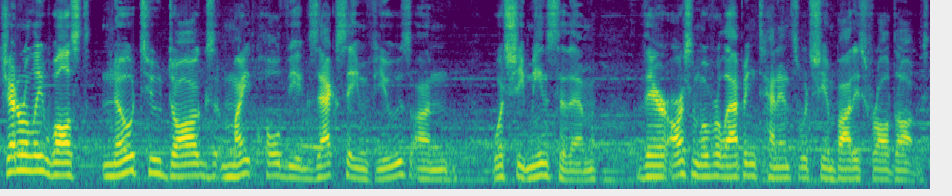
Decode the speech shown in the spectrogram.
Generally, whilst no two dogs might hold the exact same views on what she means to them, there are some overlapping tenets which she embodies for all dogs.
